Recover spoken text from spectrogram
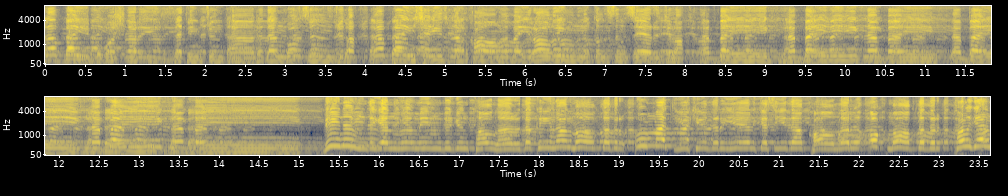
Labbay bu boshlar izzating uchun tanidan bo'lsin judo. Labbay shahidlar qoni bayrog'ingni qilsin serjilo labbayk labbayk labbayk labbayk labbayk labbayk Dinim degan mu'min bugun tog'larda qiynalmoqdadir. Ummat yukidir yelkasida qonlari oqmoqdadir. Qolgan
